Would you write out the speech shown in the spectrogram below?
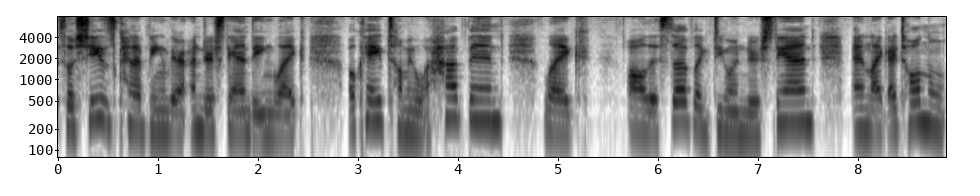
so she's kind of being there understanding like okay tell me what happened like all this stuff. Like, do you understand? And like, I told him,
